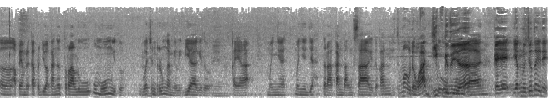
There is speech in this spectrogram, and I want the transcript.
eh, apa yang mereka perjuangkan itu terlalu umum gitu gue cenderung nggak milih dia gitu. Iya. kayak menye- menyejahterakan bangsa gitu kan. Itu mah udah wajib Itu gitu ya. kan. kayak yang lucu tuh ini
